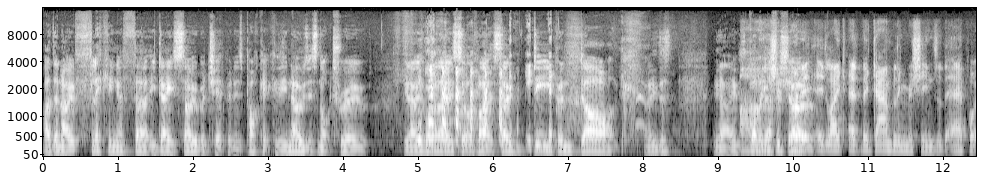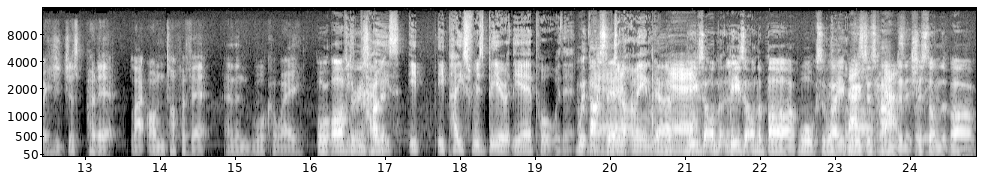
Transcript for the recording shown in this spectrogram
I don't know, flicking a thirty day sober chip in his pocket because he knows it's not true. You know, he's one of those sort of like so deep and dark, and he just you know he's got Oh, it he there for show. put it, it like at the gambling machines at the airport. He should just put it like on top of it and then walk away. or after he he's had it. pays, he, he pays for his beer at the airport with it. Wait, that's Yeah. it. Do you know what I mean? Yeah. Yeah. leaves it on the, leaves it on the bar, walks away, That's- moves his hand, that's and it's just on the bar.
